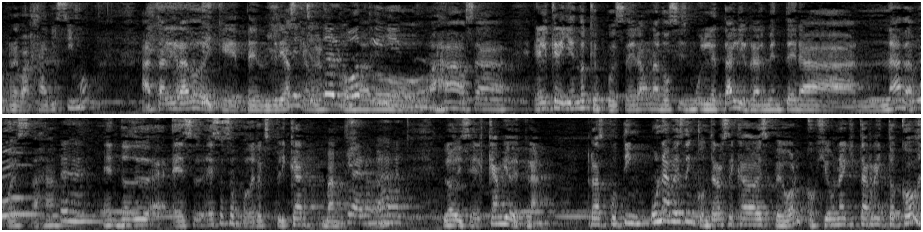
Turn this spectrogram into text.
dilu- rebajadísimo. A tal grado de que tendrías que haber tomado... Ajá, o sea, él creyendo que pues era una dosis muy letal y realmente era nada, pues, ajá. Entonces, eso, eso se podría explicar, vamos. Claro. Lo dice, el cambio de plan. Rasputín, una vez de encontrarse cada vez peor, cogió una guitarra y tocó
